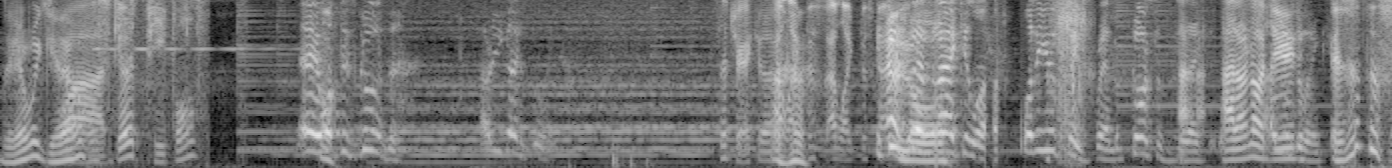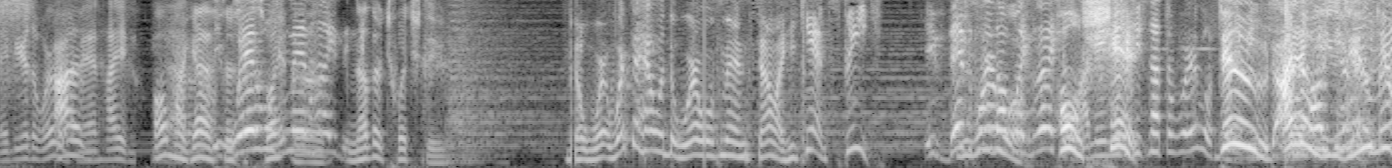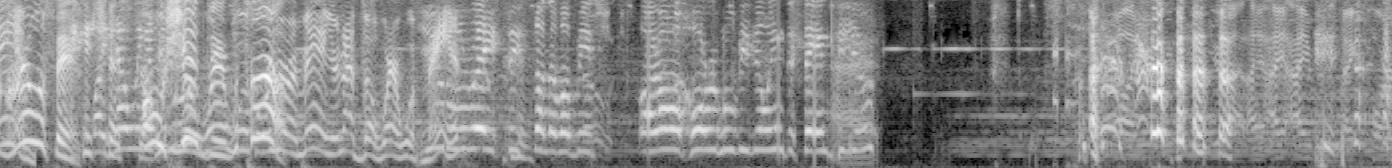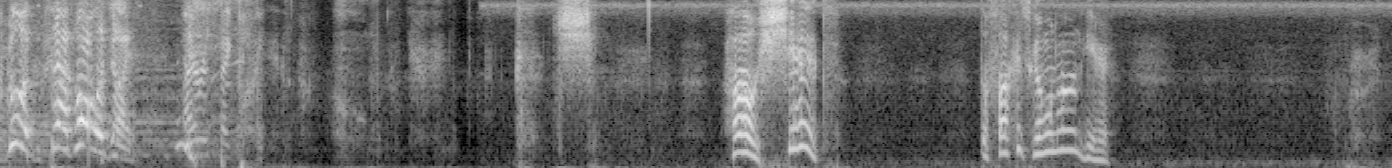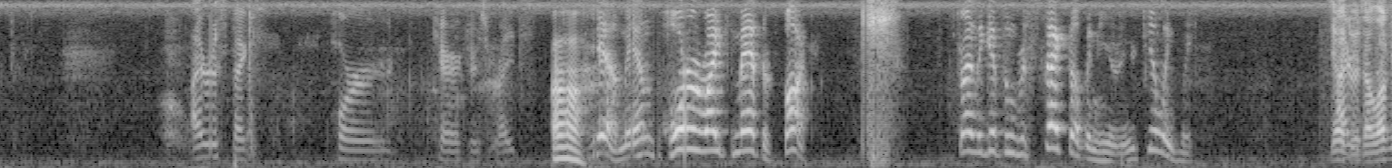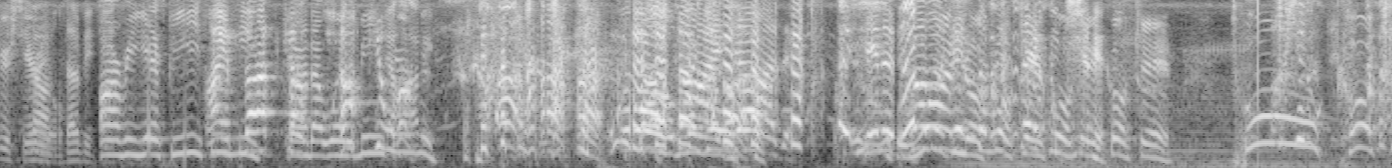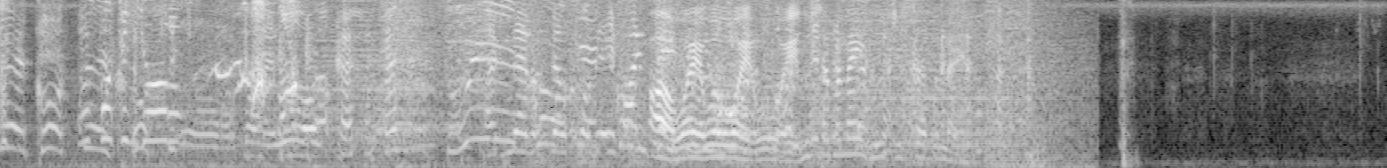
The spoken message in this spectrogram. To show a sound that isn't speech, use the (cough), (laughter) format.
There we go. What's good, people? Hey, what is good? How are you guys doing? Is that Dracula? I like this. I like this (laughs) guy. It's Hello. Dracula. What do you think, friend? Of course it's Dracula. I don't know, How you dude. doing? Is it this? Maybe you're the werewolf I- man hiding. Oh my don't gosh, The there's werewolf man uh, hiding. another Twitch dude. The wer- what the hell would the werewolf man sound like? He can't speak. He's definitely not werewolf. like Dracula. Oh I mean, shit, he's not the werewolf. dude! man. I know you, you're dude. You're. Gorilla (laughs) fan. Like just hell. Oh You're shit, dude! What's up? You're a man. You're not the werewolf man. You man. racist son of a bitch. Are all horror movie villains the same to you? No, you're, you're not. I, I, I respect horror. Good. movies. I apologize. I respect. Oh shit! The fuck is going on here? I respect horror characters' rights. Oh, Yeah, man. Horror rights matter. Fuck. Trying to get some respect up in here, and you're killing me. Yo, I dude, I love your No, cereal. that'll be R Jesus. E S P E C I am T. not Found out what it means. Chocula. to me. Oh my god! Can a brother get One some cookie, respect? cookie, Shit. cookie. Two cookie, cookie, cookie. Oh lord. I've never felt so good. If I'm oh wait, wait, wait, wait, wait! Who said my name? Who just said my name?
